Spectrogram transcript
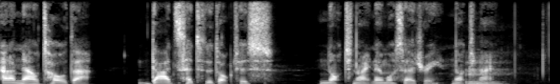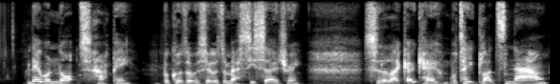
And I'm now told that Dad said to the doctors, "Not tonight. No more surgery. Not tonight." Mm. They were not happy because obviously it was a messy surgery. So they're like, "Okay, we'll take bloods now."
